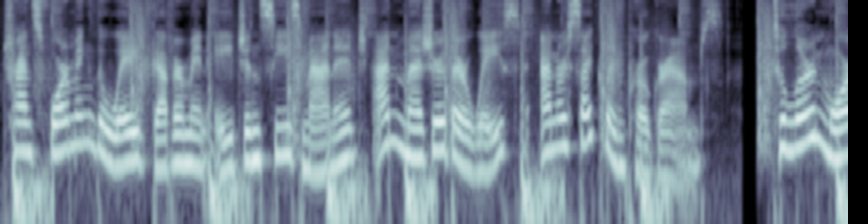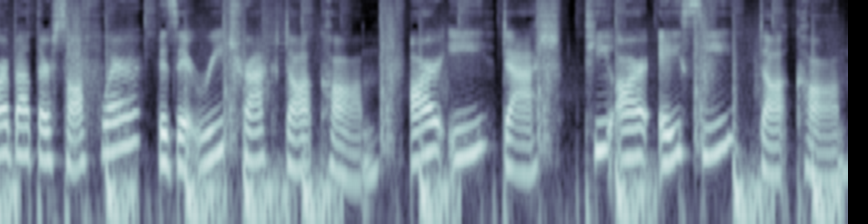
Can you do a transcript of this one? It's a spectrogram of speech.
transforming the way government agencies manage and measure their waste and recycling programs. To learn more about their software, visit retrac.com, R E T R A C.com.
